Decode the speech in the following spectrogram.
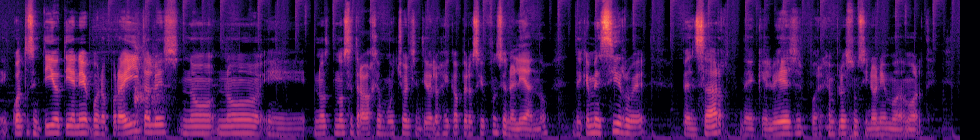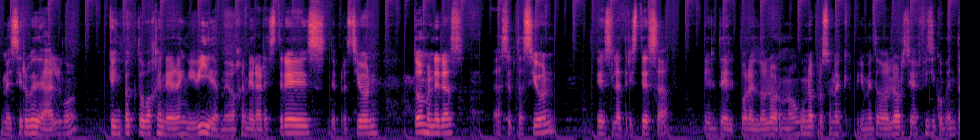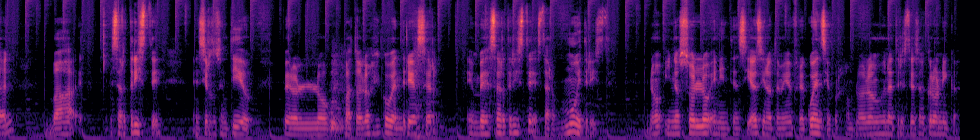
Eh, ¿Cuánto sentido tiene? Bueno, por ahí tal vez no, no, eh, no, no, se trabaje mucho el sentido de lógica, pero sí funcionalidad, ¿no? ¿De qué me sirve pensar de que el VIH, por ejemplo, es un sinónimo de muerte? ¿Me sirve de algo? ¿Qué impacto va a generar en mi vida? ¿Me va a generar estrés, depresión? De todas maneras, aceptación es la tristeza el del, por el dolor, ¿no? Una persona que experimenta dolor, sea físico o mental, va a estar triste en cierto sentido, pero lo patológico vendría a ser, en vez de estar triste, estar muy triste, ¿no? Y no solo en intensidad, sino también en frecuencia, por ejemplo, hablamos de una tristeza crónica.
